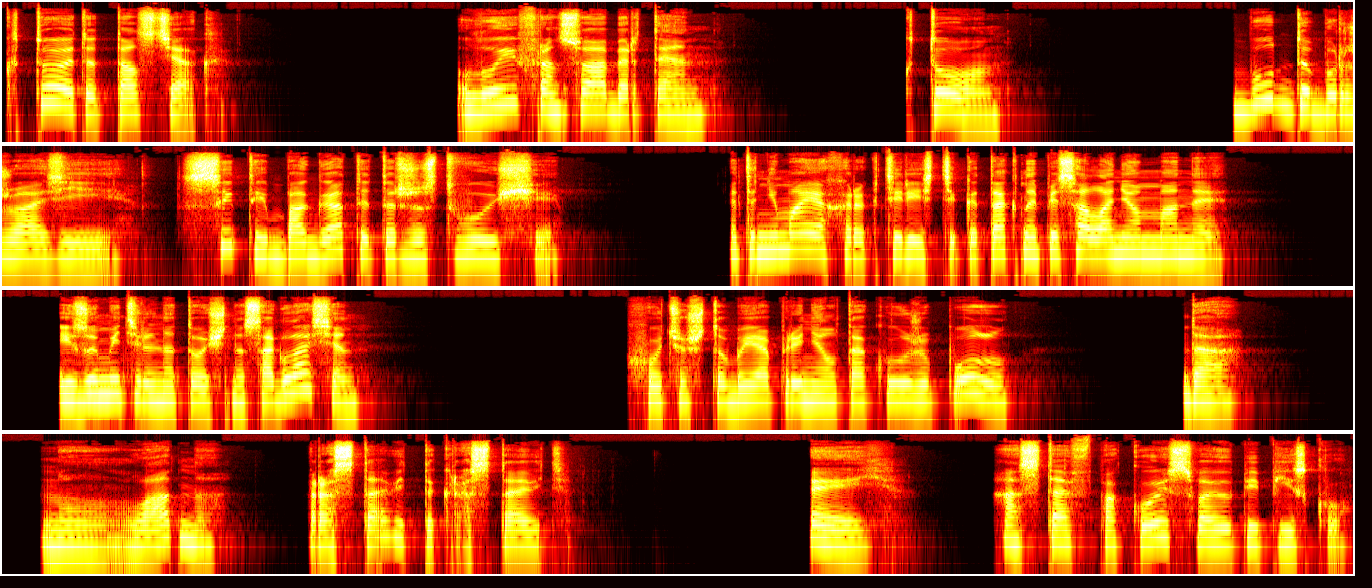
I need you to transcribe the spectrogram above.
Кто этот толстяк? Луи Франсуа Бертен. Кто он? Будда буржуазии. Сытый, богатый, торжествующий. Это не моя характеристика, так написал о нем Мане. Изумительно точно, согласен? Хочешь, чтобы я принял такую же позу? Да. Ну, ладно. Расставить так расставить. Эй, оставь в покое свою пиписку.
